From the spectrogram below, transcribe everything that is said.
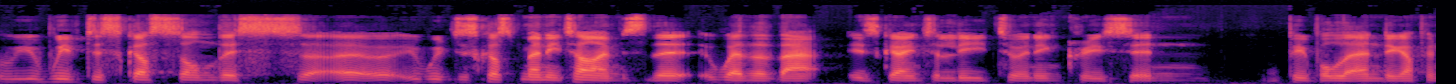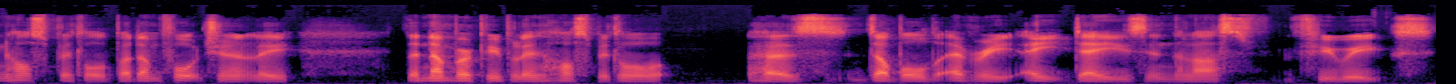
we, have discussed on this. Uh, we've discussed many times that whether that is going to lead to an increase in people ending up in hospital. But unfortunately, the number of people in hospital has doubled every eight days in the last few weeks.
